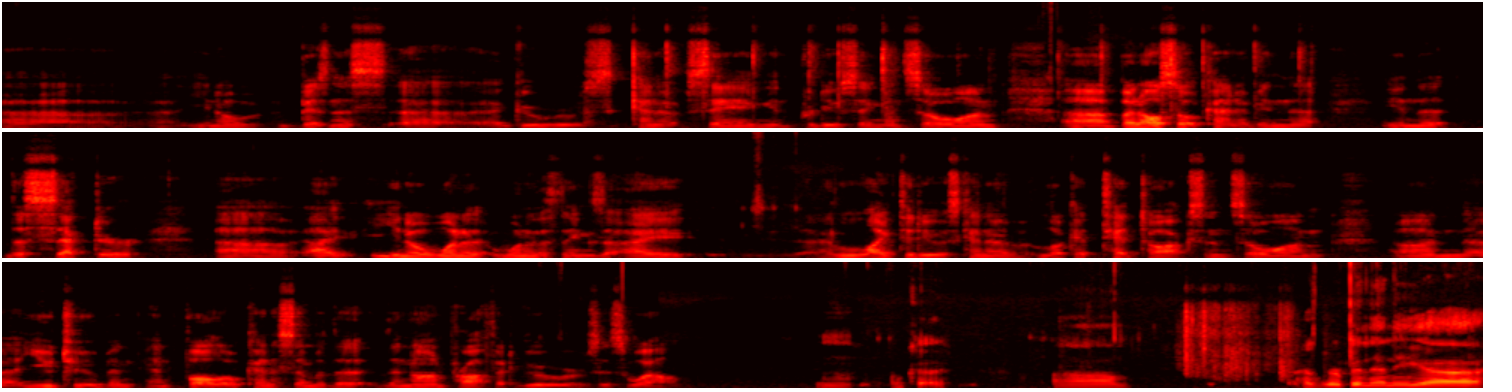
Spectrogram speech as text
uh, you know business uh, gurus kind of saying and producing and so on, uh, but also kind of in the in the the sector. Uh, I you know one of one of the things I I like to do is kind of look at TED talks and so on on uh, YouTube and, and follow kind of some of the the nonprofit gurus as well. Mm, okay. Um, has there been any uh,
